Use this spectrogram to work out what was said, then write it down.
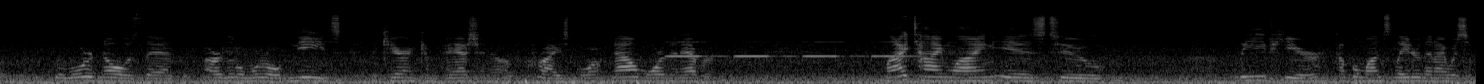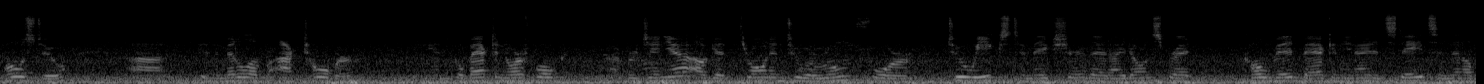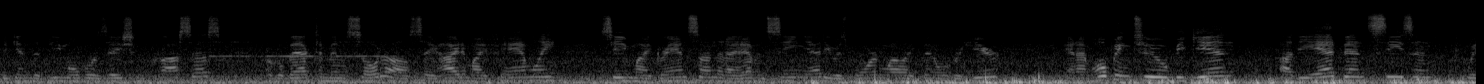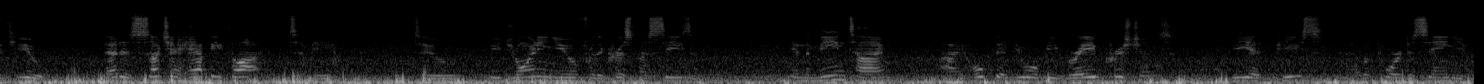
the Lord knows that our little world needs the care and compassion of Christ more, now more than ever my timeline is to leave here a couple months later than I was supposed to uh, of October and go back to Norfolk, uh, Virginia. I'll get thrown into a room for two weeks to make sure that I don't spread COVID back in the United States and then I'll begin the demobilization process. I'll go back to Minnesota. I'll say hi to my family see my grandson that I haven't seen yet. He was born while I've been over here. And I'm hoping to begin uh, the Advent season with you. That is such a happy thought to me to be joining you for the Christmas season. In the meantime, I hope that you will be brave Christians, be at peace, and I look forward to seeing you.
